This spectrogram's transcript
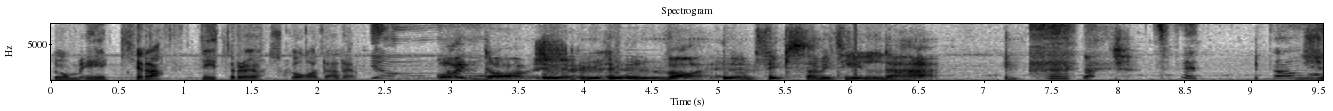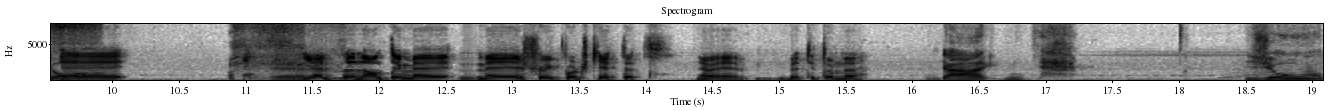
De är kraftigt rötskadade. Oj då, hur, hur, vad, hur fixar vi till det här? Ja, Eh, eh, hjälpte någonting med, med sjukvårdskittet? Jag eh, vet inte om det... ja, jo,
